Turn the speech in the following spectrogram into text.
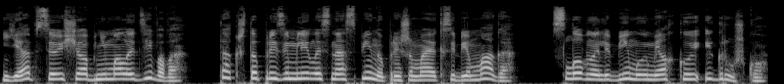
Я все еще обнимала Дивова, так что приземлилась на спину, прижимая к себе мага, словно любимую мягкую игрушку.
